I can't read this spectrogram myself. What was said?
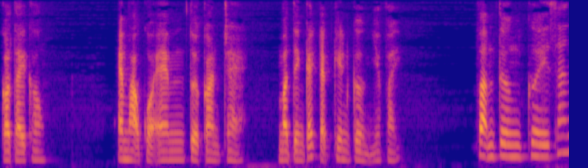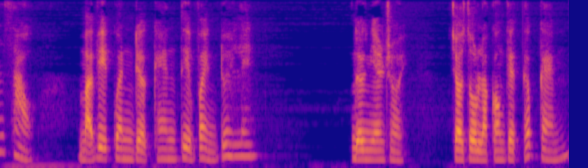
Có thấy không? Em họ của em tuổi còn trẻ mà tính cách đã kiên cường như vậy. Phạm Tường cười gian xảo, Mã Vị Quân được khen thì vảnh đuôi lên. Đương nhiên rồi, cho dù là công việc thấp kém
